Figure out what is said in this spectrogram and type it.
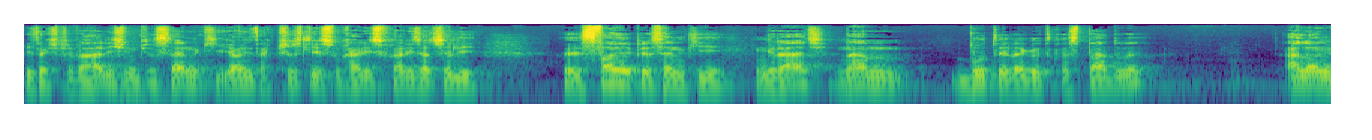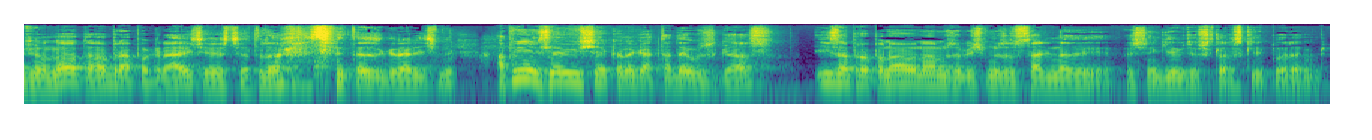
I tak śpiewaliśmy piosenki i oni tak przyszli, słuchali, słuchali, zaczęli y, swoje piosenki grać. Nam buty legutko spadły. Ale oni mówią, no dobra, pograjcie jeszcze trochę, też graliśmy. A później zjawił się kolega Tadeusz Gos i zaproponował nam, żebyśmy zostali na tej właśnie giełdzie w Szklarskiej Porębie.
